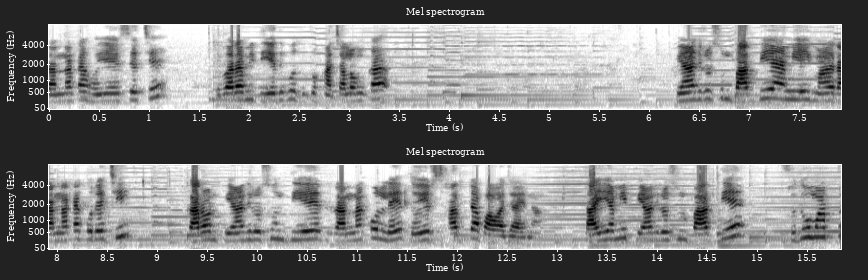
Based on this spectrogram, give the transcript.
রান্নাটা হয়ে এসেছে। এবার আমি দিয়ে দেবো দুটো কাঁচা লঙ্কা। পেঁয়াজ, রসুন বাদ দিয়ে আমি এই রান্নাটা করেছি। কারণ পেঁয়াজ, রসুন দিয়ে রান্না করলে দইয়ের স্বাদটা পাওয়া যায় না। তাই আমি পেঁয়াজ, রসুন বাদ দিয়ে শুধুমাত্র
